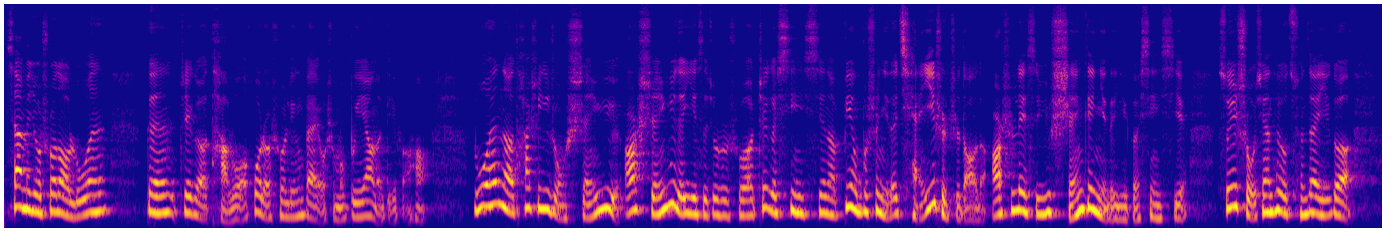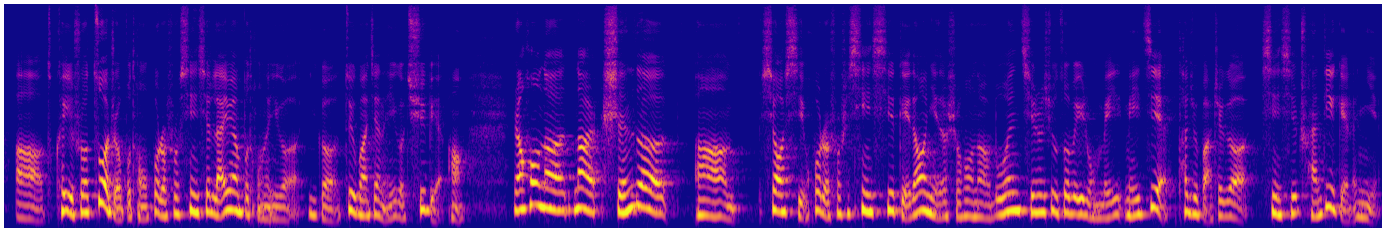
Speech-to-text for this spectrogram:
下面就说到卢恩跟这个塔罗或者说灵摆有什么不一样的地方哈。卢恩呢，它是一种神谕，而神谕的意思就是说，这个信息呢，并不是你的潜意识知道的，而是类似于神给你的一个信息。所以，首先它又存在一个，呃，可以说作者不同，或者说信息来源不同的一个一个最关键的一个区别啊。然后呢，那神的嗯消息或者说是信息给到你的时候呢，卢恩其实就作为一种媒媒介，他就把这个信息传递给了你。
